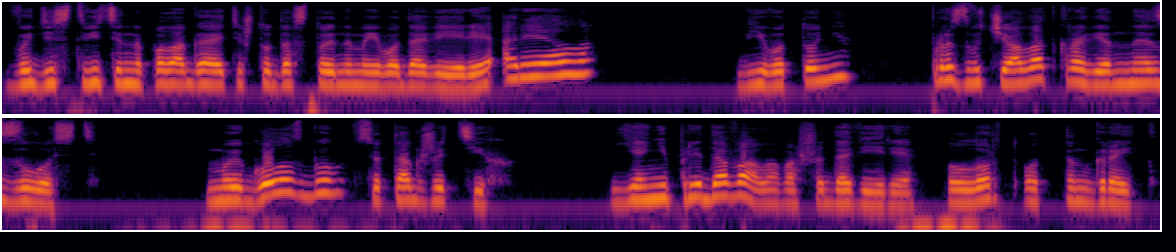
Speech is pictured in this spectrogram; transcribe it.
«Вы действительно полагаете, что достойны моего доверия, Ариэлла?» В его тоне прозвучала откровенная злость. Мой голос был все так же тих. «Я не предавала ваше доверие, лорд Оттенгрейд».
